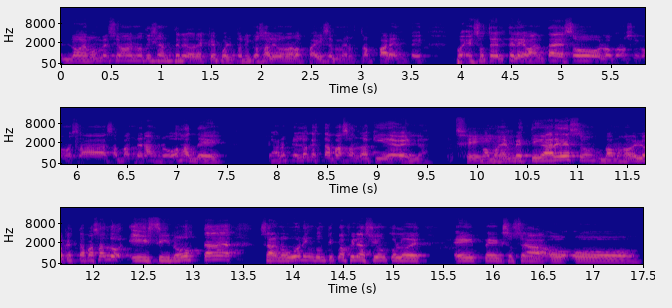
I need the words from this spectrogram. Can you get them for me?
lo hemos mencionado en noticias anteriores, que Puerto Rico salió uno de los países menos transparentes, pues eso te, te levanta eso, lo conocí como esa- esas banderas rojas de, claro, ¿qué es lo que está pasando aquí de verdad? Sí. Vamos a investigar eso, vamos a ver lo que está pasando. Y si no está, o sea, no hubo ningún tipo de afiliación con lo de Apex, o sea, o, o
